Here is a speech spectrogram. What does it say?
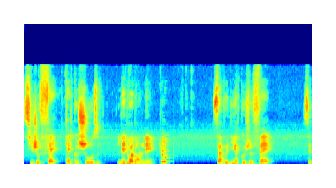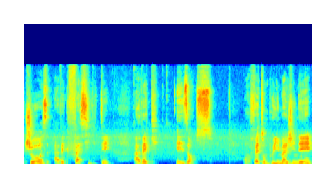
Si je fais quelque chose, les doigts dans le nez, ça veut dire que je fais cette chose avec facilité, avec aisance. En fait, on peut imaginer,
